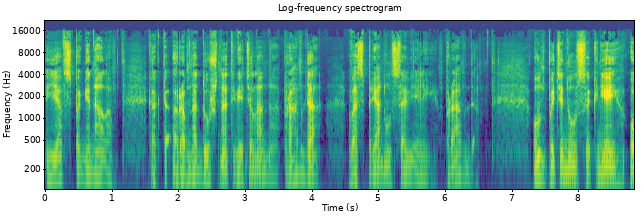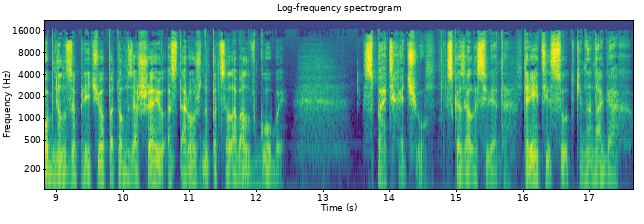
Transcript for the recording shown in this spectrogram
И я вспоминала, как-то равнодушно ответила она. "Правда?" воспрянул Савелий. "Правда?" Он потянулся к ней, обнял за плечо, потом за шею, осторожно поцеловал в губы. «Спать хочу», — сказала Света. «Третьи сутки на ногах».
